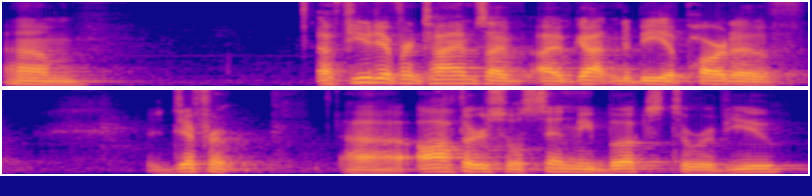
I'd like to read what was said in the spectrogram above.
Um, a few different times I've, I've gotten to be a part of different uh, authors who'll send me books to review.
